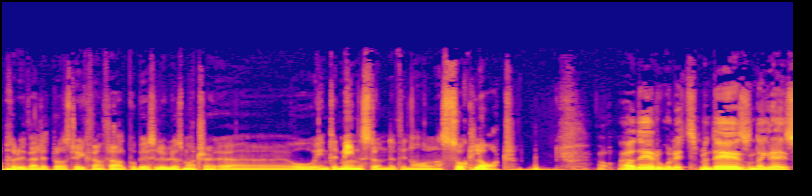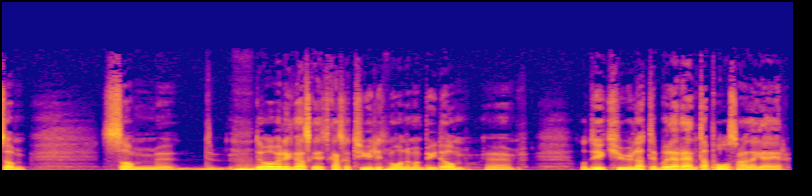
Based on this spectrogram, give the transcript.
absolut väldigt bra tryck framförallt på BC Luleås matcher. Eh, och inte minst under finalerna såklart. Ja, det är roligt. Men det är en sån där grej som som det var väl en ganska, ett ganska tydligt mål när man byggde om. Eh, och det är kul att det börjar ränta på sådana där grejer.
